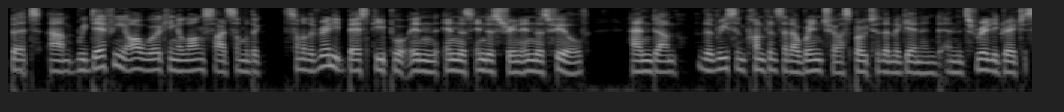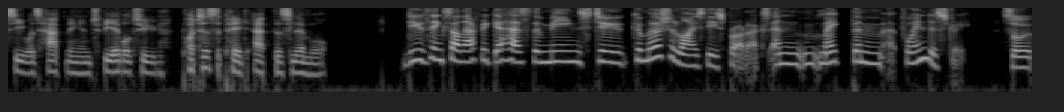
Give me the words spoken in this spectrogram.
but um, we definitely are working alongside some of the some of the really best people in in this industry and in this field. And um, the recent conference that I went to, I spoke to them again, and, and it's really great to see what's happening and to be able to participate at this level. Do you think South Africa has the means to commercialize these products and make them for industry? So,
